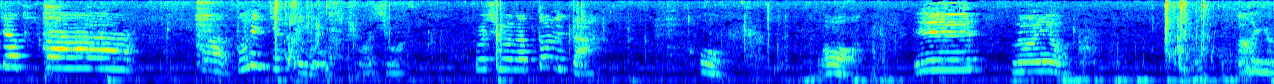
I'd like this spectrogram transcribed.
ちゃった。さあ、取れちゃったよ。シュワシュワ。シュワシュワが取れた。おう。おう。えー、なんや。なんや。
